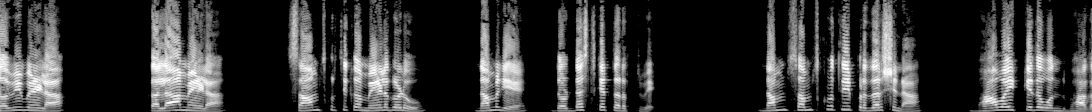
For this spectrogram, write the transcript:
ಕವಿಮೇಳ ಕಲಾಮೇಳ ಸಾಂಸ್ಕೃತಿಕ ಮೇಳಗಳು ನಮಗೆ ದೊಡ್ಡಷ್ಟಕ್ಕೆ ತರುತ್ತವೆ ನಮ್ಮ ಸಂಸ್ಕೃತಿ ಪ್ರದರ್ಶನ ಭಾವೈಕ್ಯದ ಒಂದು ಭಾಗ.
